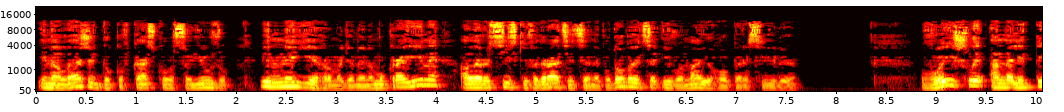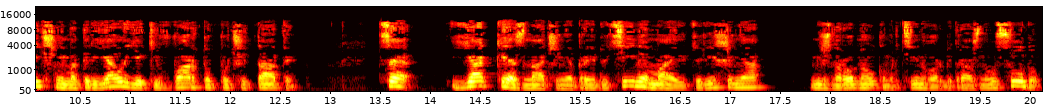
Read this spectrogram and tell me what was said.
і належить до Кавказького Союзу. Він не є громадянином України, але Російській Федерації це не подобається, і вона його переслідує. Вийшли аналітичні матеріали, які варто почитати. Це яке значення преюдиційне мають рішення Міжнародного комерційного арбітражного суду?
